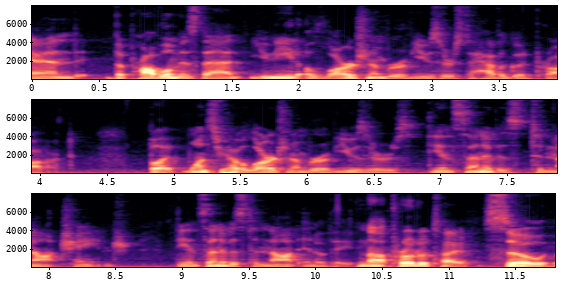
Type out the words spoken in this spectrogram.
And the problem is that you need a large number of users to have a good product. But once you have a large number of users, the incentive is to not change. The incentive is to not innovate. Not prototype. So,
